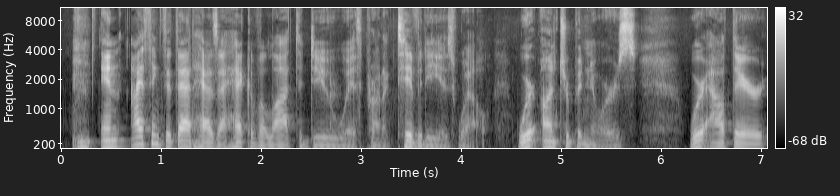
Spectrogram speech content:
and I think that that has a heck of a lot to do with productivity as well. We're entrepreneurs, we're out there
